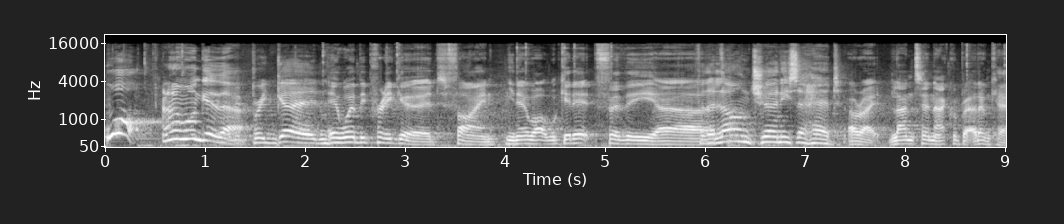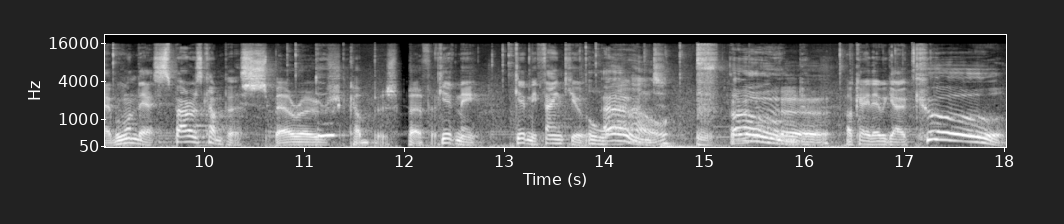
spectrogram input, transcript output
What? I don't want to get that. Pretty good. It would be pretty good. Fine. You know what? We'll get it for the. Uh, For the long journeys ahead. All right. Lantern, acrobat. I don't care. We want this. Sparrow's compass. Sparrow's compass. Perfect. Give me. Give me. Thank you. Wow. Owned. Owned. Okay. There we go. Cool.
